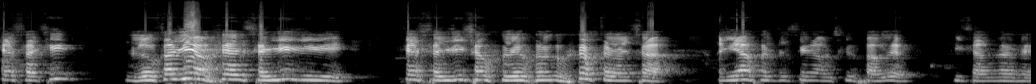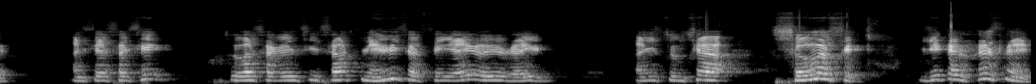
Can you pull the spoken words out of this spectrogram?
त्यासाठी लोकांनी आपल्याला संधी दिली. त्या संधीचा पुरेपूर उपयोग करायचा. आणि या पद्धतीने आमची पावलं ही चालणार आहे आणि त्यासाठी तुम्हा सगळ्यांची साथ नेहमीच असते याही वेळी राहील. आणि तुमच्या समोरचे जे काही प्रश्न आहेत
